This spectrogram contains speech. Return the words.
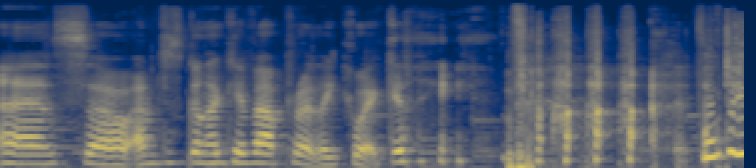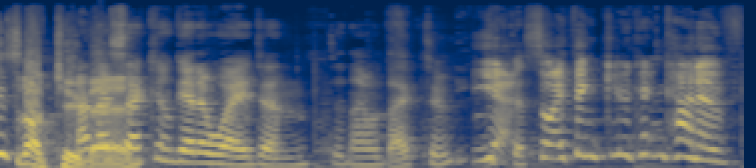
uh, so I'm just gonna give up really quickly. 14's not too bad. Unless I can get away, then then I would like to. Yeah, so I think you can kind of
